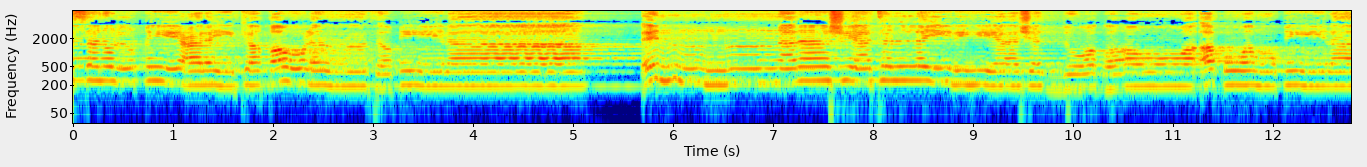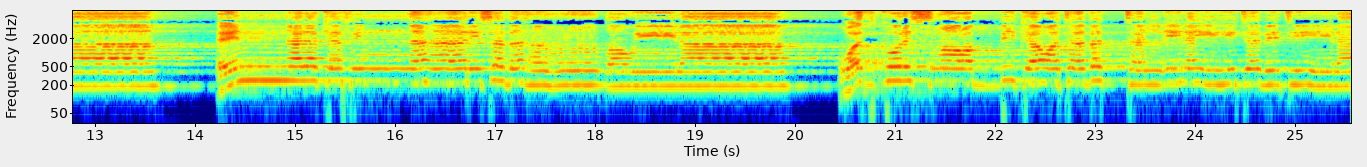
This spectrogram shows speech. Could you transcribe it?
سنلقي عليك قولا ثقيلا. إن ناشئة الليل هي أشد وطأا وأقوم قيلا إن لك في النهار سبحا طويلا. واذكر اسم ربك وتبتل إليه تبتيلا.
